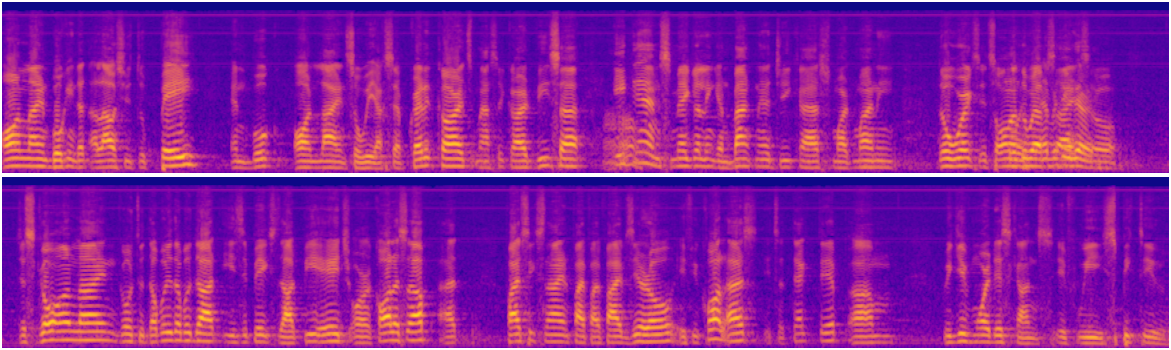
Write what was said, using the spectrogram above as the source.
online booking that allows you to pay and book online. So we accept credit cards, MasterCard, Visa, ATMs, Megalink and BancNet, GCash, Smart Money. The works, it's all on the Oh, website. So Just go online, go to www.easypics.ph or call us up at 569-5550. If you call us, it's a tech tip. Um, we give more discounts if we speak to you.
